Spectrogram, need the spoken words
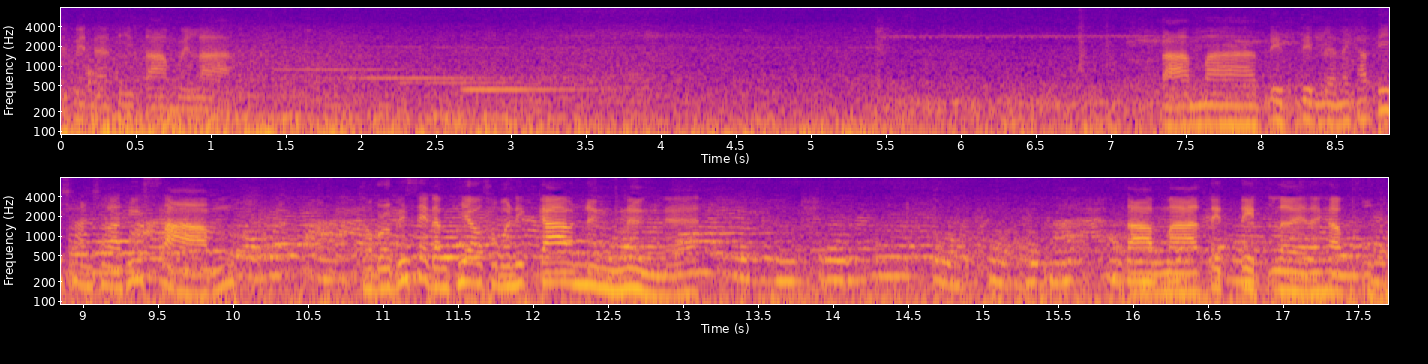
51นาทีตามเวลา ตามมาติดๆเลยนะครับ ที่ชานชาลาที่ 3ขบวนพิเศษนำเที่ยวขบวนที่ 911 นะฮะตามมาติดๆเลยนะครับ โอ้โห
